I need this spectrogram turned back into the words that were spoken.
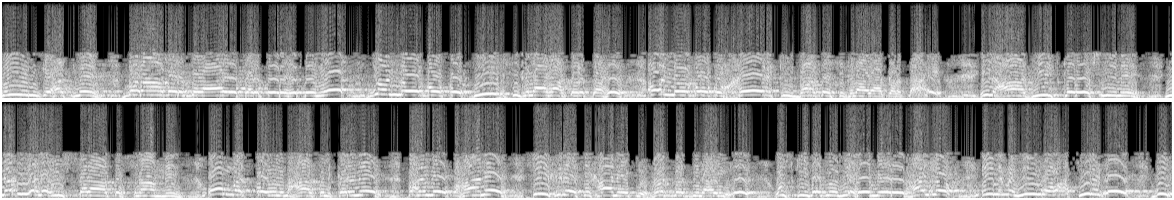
دین کے حق میں برابر دعائیں کرتے رہتے ہیں جو لوگوں کو دین سکھلایا کرتا ہے اور لوگوں کو خیر کی باتیں سکھلایا کرتا ہے۔ ان حادیث کے روشنی میں نبی علیہ السلاط اسلام نے امت کو علم حاصل کرنے، پڑھنے، پڑھانے، سیکھنے، سکھانے کی رغبت دلائی ہے۔ اس کی وجہ یہ ہے، میرے بھائیوں، علم ہی وہ عقید ہے جس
